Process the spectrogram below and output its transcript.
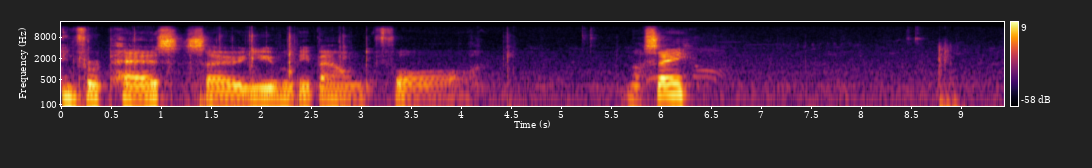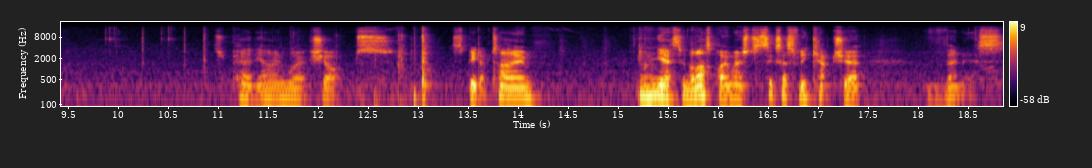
in for repairs. So you will be bound for Marseille. Let's repair the iron workshops. Speed up time. And yes, in the last part I managed to successfully capture Venice.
